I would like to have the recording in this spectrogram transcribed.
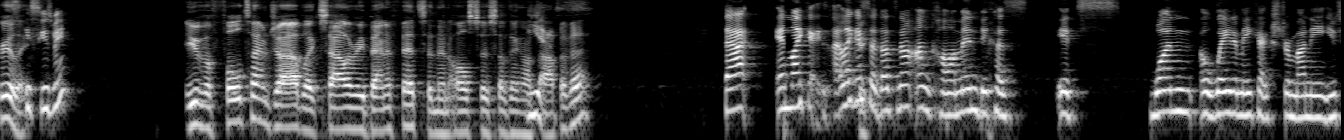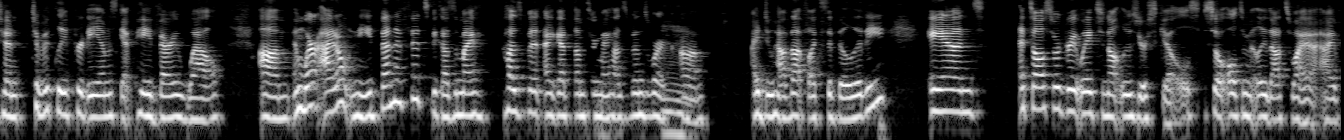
really, excuse me you have a full time job, like salary benefits, and then also something on top of it. That and like I- like I said, that's not uncommon because it's one a way to make extra money. You tend typically per diems get paid very well, um, and where I don't need benefits because of my husband, I get them through my husband's work. Mm. Um, I do have that flexibility, and it's also a great way to not lose your skills. So ultimately, that's why I've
